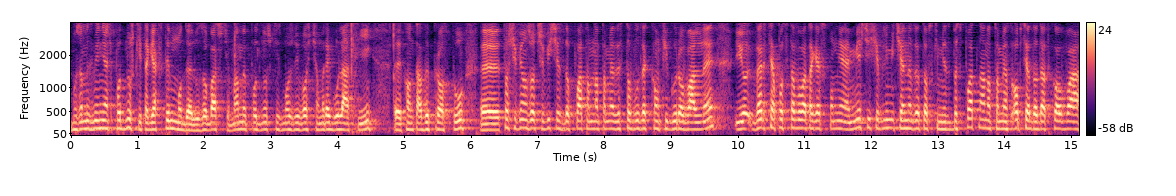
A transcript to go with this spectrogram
możemy zmieniać podnóżki, tak jak w tym modelu. Zobaczcie, mamy podnóżki z możliwością regulacji e, kąta wyprostu. To się wiąże oczywiście z dopłatą, natomiast jest to wózek konfigurowalny i wersja podstawowa, tak jak wspomniałem, mieści się w limicie NFZ-owskim, jest bezpłatna, natomiast opcja dodatkowa,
